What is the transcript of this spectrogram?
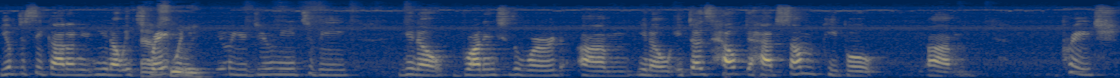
You have to seek God on your. You know, it's Absolutely. great when you do. You do need to be, you know, brought into the Word. Um, you know, it does help to have some people um, preach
